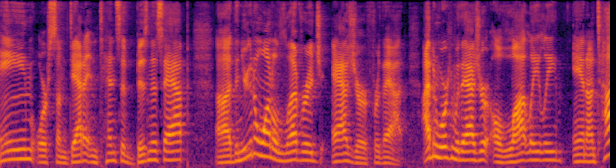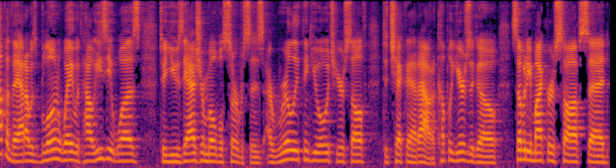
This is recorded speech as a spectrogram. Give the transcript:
game or some data intensive business app, uh, then you're going to want to leverage Azure for that. I've been working with Azure a lot lately, and on top of that, I was blown away with how easy it was to use Azure Mobile Services. I really think you owe it to yourself to check that out. A couple years ago, somebody at Microsoft said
